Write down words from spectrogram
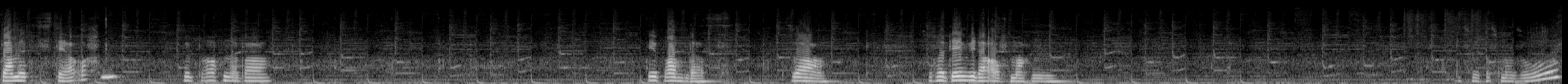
Damit ist der offen. Wir brauchen aber... Wir brauchen das. So. Müssen wir den wieder aufmachen. Lassen wir das mal so.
